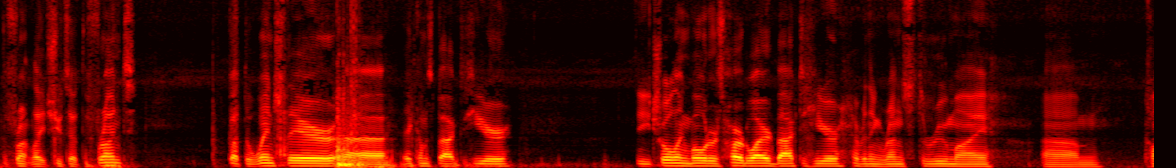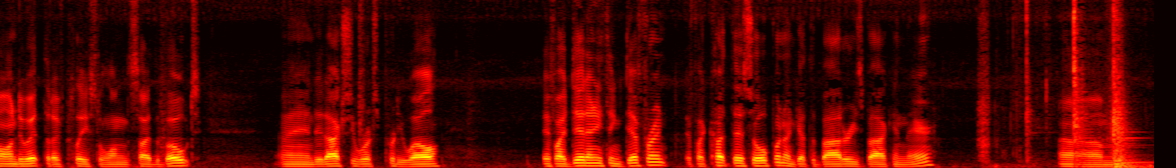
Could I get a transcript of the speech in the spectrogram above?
The front light shoots out the front. Got the winch there. Uh, it comes back to here. The trolling motor is hardwired back to here. Everything runs through my um, conduit that I've placed along the side of the boat. And it actually works pretty well. If I did anything different, if I cut this open, I'd get the batteries back in there. Um,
